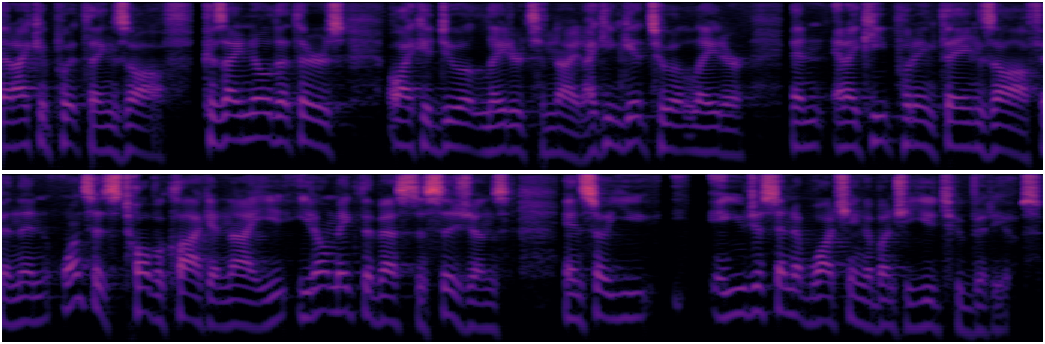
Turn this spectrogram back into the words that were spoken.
that I could put things off because I know that there's, oh, I could do it later tonight. I can get to it later. And, and I keep putting things off. And then once it's 12 o'clock at night, you, you don't make the best decisions. And so you, you just end up watching a bunch of YouTube videos.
